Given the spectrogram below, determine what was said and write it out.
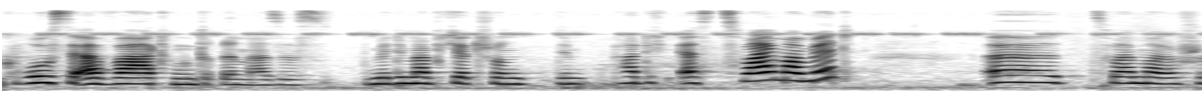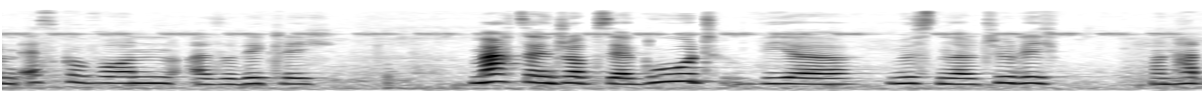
große Erwartungen drin. Also es, mit dem habe ich jetzt schon, den hatte ich erst zweimal mit, äh, zweimal auch schon S gewonnen. Also wirklich macht seinen Job sehr gut. Wir müssen natürlich, man hat,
